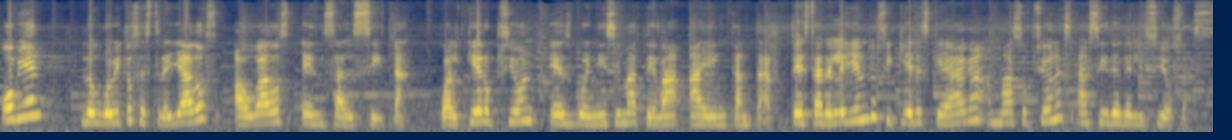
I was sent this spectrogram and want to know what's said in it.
o bien los huevitos estrellados ahogados en salsita. Cualquier opción es buenísima, te va a encantar. Te estaré leyendo si quieres que haga más opciones así de deliciosas.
